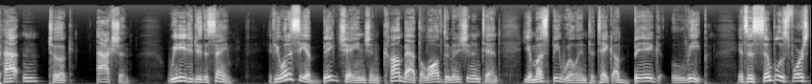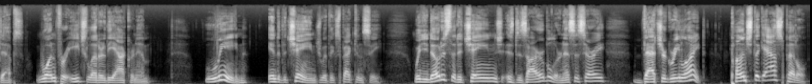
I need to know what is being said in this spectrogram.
Patton took action. We need to do the same. If you want to see a big change and combat the law of diminishing intent, you must be willing to take a big leap. It's as simple as four steps, one for each letter of the acronym. Lean into the change with expectancy. When you notice that a change is desirable or necessary, that's your green light. Punch the gas pedal.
